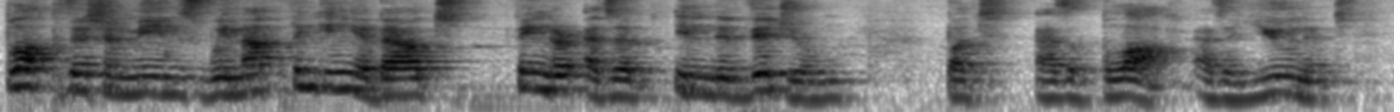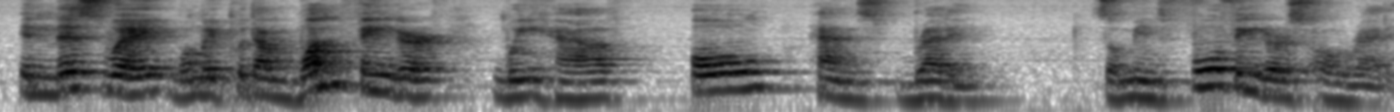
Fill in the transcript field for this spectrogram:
Block position means we're not thinking about finger as an individual, but as a block, as a unit. In this way, when we put down one finger, we have all hands ready. So it means four fingers already.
